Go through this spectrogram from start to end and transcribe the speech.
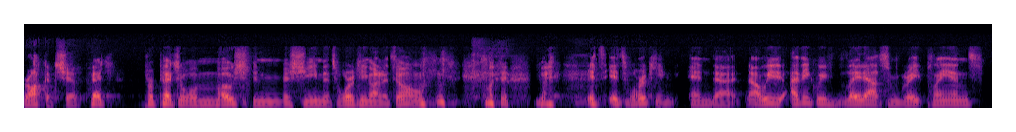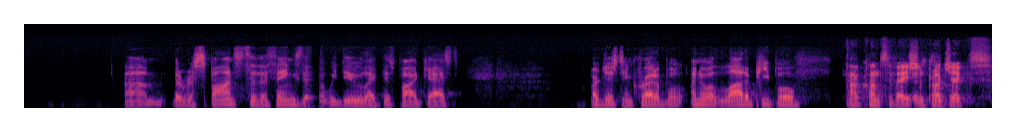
rocket ship, perpetual motion machine that's working on its own, but, but it's it's working. And uh, no, we I think we've laid out some great plans. Um, the response to the things that, that we do, like this podcast, are just incredible. I know a lot of people. Our conservation projects.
